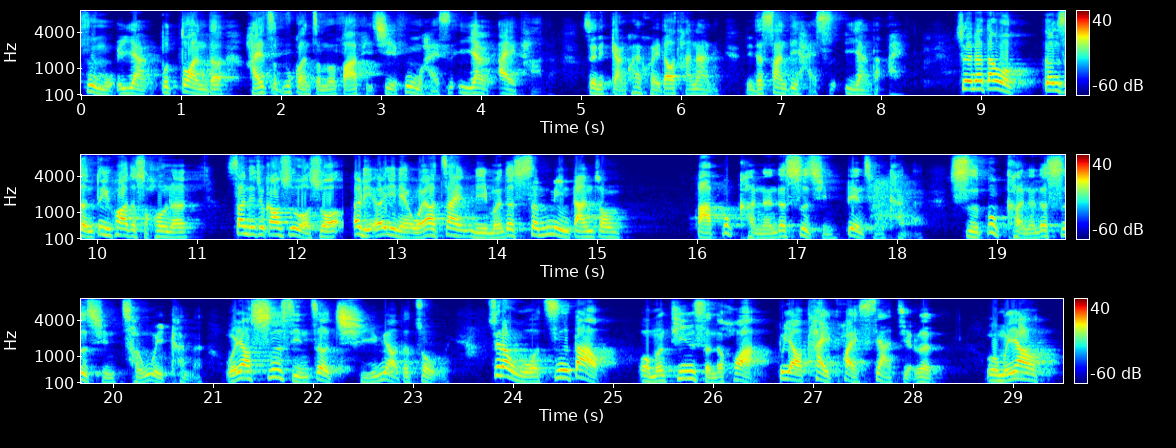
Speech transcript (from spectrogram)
父母一样，不断的孩子不管怎么发脾气，父母还是一样爱他的。所以你赶快回到他那里，你的上帝还是一样的爱。所以呢，当我跟神对话的时候呢，上帝就告诉我说：，二零二一年我要在你们的生命当中，把不可能的事情变成可能，使不可能的事情成为可能。我要施行这奇妙的作为。虽然我知道我们听神的话，不要太快下结论，我们要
